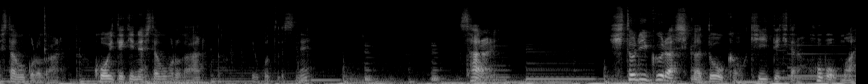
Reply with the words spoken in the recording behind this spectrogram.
下心があると。好意的な下心があるということですね。さらに一人暮らしかどうかを聞いてきたらほぼ間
